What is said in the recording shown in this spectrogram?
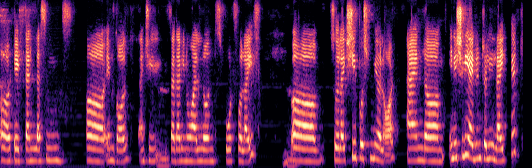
uh, take 10 lessons uh, in golf, and she Mm. said that, you know, I'll learn the sport for life. Mhm. Uh, so, like, she pushed me a lot. And um, initially, I didn't really like it.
